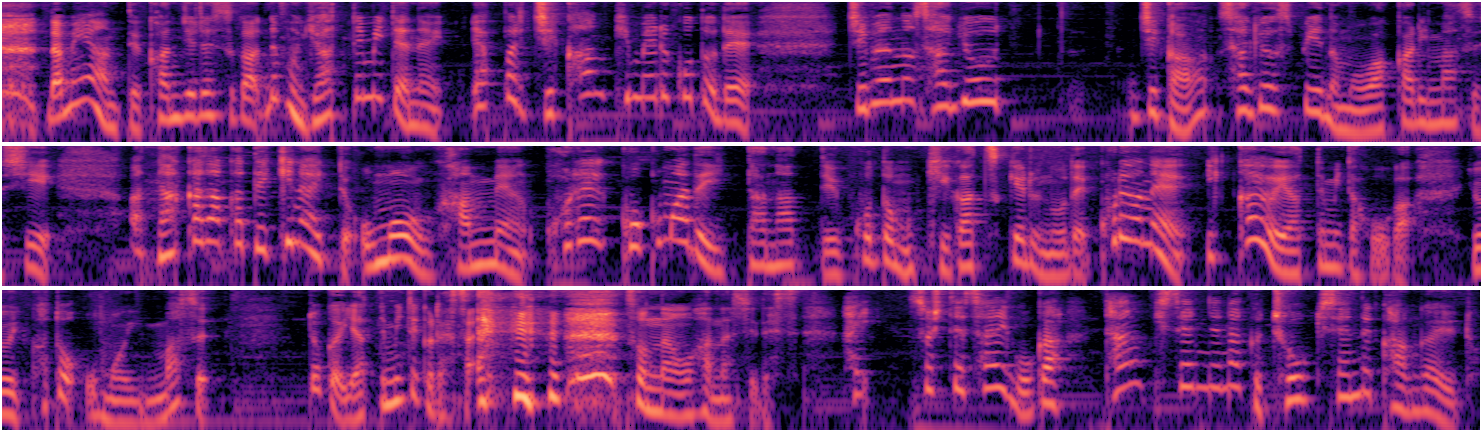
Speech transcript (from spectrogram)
ダメやんって感じですが、でもやってみてね、やっぱり時間決めることで自分の作業時間、作業スピードも分かりますしあ、なかなかできないって思う反面、これ、ここまでいったなっていうことも気がつけるので、これをね、一回はやってみた方が良いかと思います。とかやってみてください そんなお話です。はい。そして最後が短期戦でなく長期戦で考えると。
